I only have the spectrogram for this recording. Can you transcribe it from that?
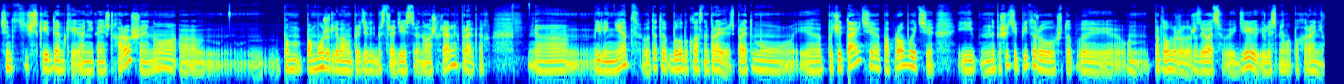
синтетические демки, они, конечно, хорошие, но поможет ли вам определить быстродействие на ваших реальных проектах э, или нет, вот это было бы классно проверить. Поэтому э, почитайте, попробуйте и напишите Питеру, чтобы он продолжил развивать свою идею или смело похоронил.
